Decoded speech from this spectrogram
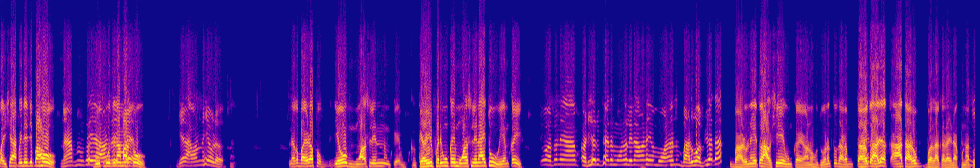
પૈસા આપી દેજે પાહો. ના આપણે તો ના મારતો. ઘેર. આવવાનું નહીં એવડે ને કે બૈરા એવો માણસ લઈને કે- કેવી ફરી હું કઈ માણસ લઈને આય તું એમ કઈ. તો હતો ને આ અઢીસો રૂપિયા તો મોણો લઈને આવવાના એમાં ભાડું આપ્યું હતા? ભાડું ને એ તો આવશે હું કહેવાનો હું ને તો તારા તારો તો આજે આ તારો ભલા કરાવી નાખું ના તો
